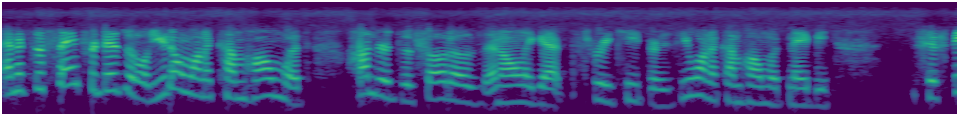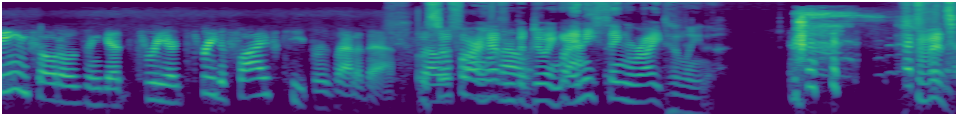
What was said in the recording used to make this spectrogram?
and it's the same for digital you don't want to come home with hundreds of photos and only get three keepers you want to come home with maybe 15 photos and get three or three to five keepers out of that. Well, so it's far I haven't been doing practice. anything right, Helena. I've I've,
